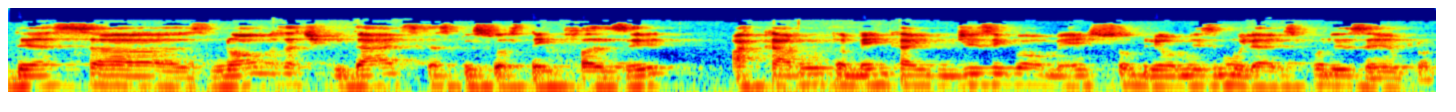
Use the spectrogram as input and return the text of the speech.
dessas novas atividades que as pessoas têm que fazer acabam também caindo desigualmente sobre homens e mulheres, por exemplo.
